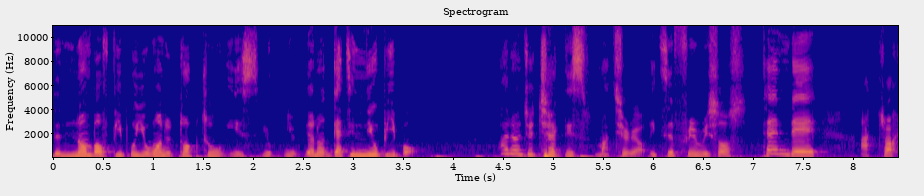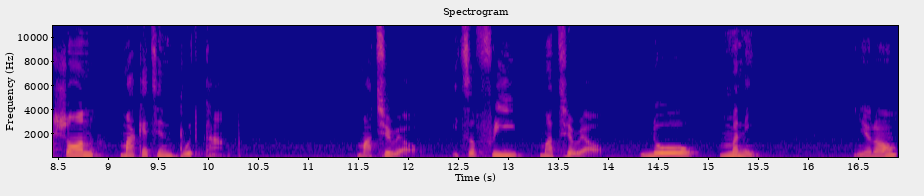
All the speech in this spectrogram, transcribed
the number of people you want to talk to is you, you you're not getting new people. Why don't you check this material? It's a free resource, 10 day attraction marketing bootcamp material. It's a free material, no money, you know,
